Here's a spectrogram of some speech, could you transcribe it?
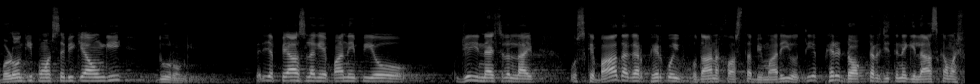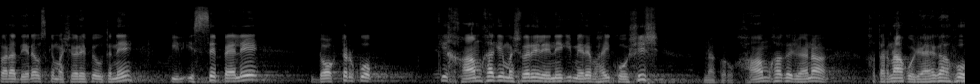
بڑوں کی پہنچ سے بھی کیا ہوں گی دور ہوں گی پھر جب پیاس لگے پانی پیو جی نیچرل لائف اس کے بعد اگر پھر کوئی خدا نخواستہ بیماری ہوتی ہے پھر ڈاکٹر جتنے گلاس کا مشورہ دے رہا ہے اس کے مشورے پہ اتنے اس سے پہلے ڈاکٹر کو کہ خام خواہ کے مشورے لینے کی میرے بھائی کوشش نہ کرو خام خواہ کا جو ہے نا خطرناک ہو جائے گا وہ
